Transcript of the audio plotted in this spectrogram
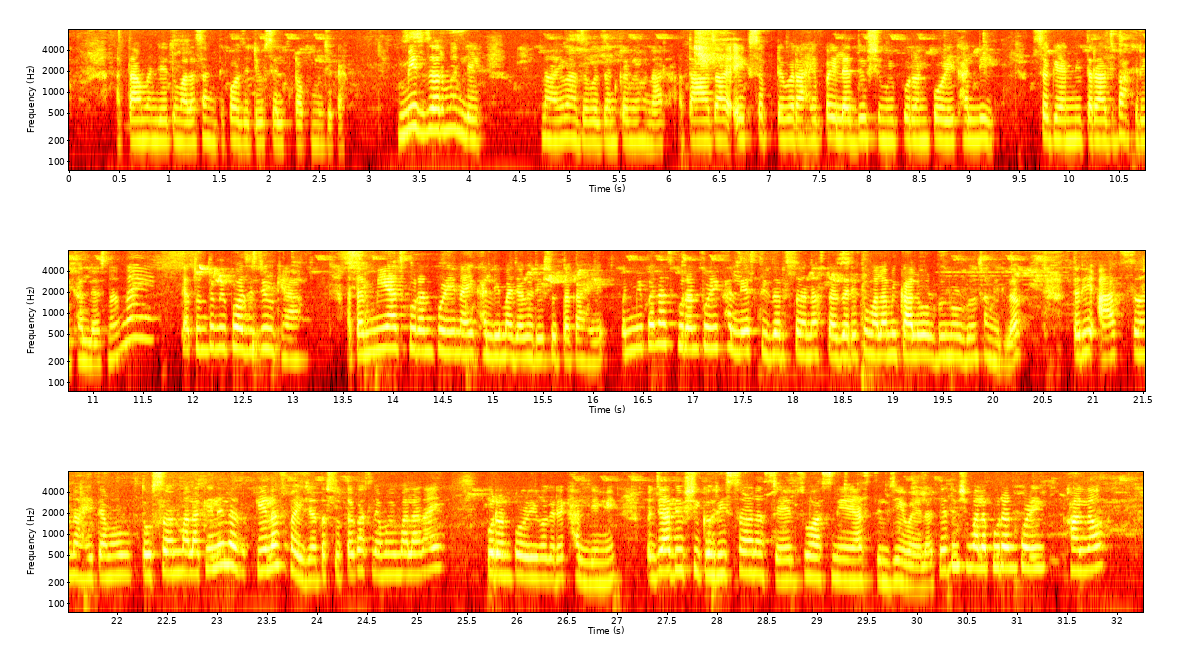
आता म्हणजे तुम्हाला सांगते पॉझिटिव्ह सेल्फ टॉक म्हणजे काय? मीच जर म्हणले नाही माझं वजन कमी होणार. आता आज एक सप्टेंबर आहे पहिल्याच दिवशी मी पुरणपोळी खाल्ली. सगळ्यांनी तर आज भाकरी खाल्ली असणार. नाही त्यातून तुम्ही पॉझिटिव्ह घ्या. आता मी आज पुरणपोळी नाही खाल्ली माझ्या घरी सुतक आहे. पण मी पण आज पुरणपोळी खाल्ली असती जर सण असता जरी तुम्हाला मी काल ओरडून ओरडून सांगितलं तरी आज सण आहे त्यामुळे तो सण मला केलेला केलाच पाहिजे. आता सुतक असल्यामुळे मला नाही पुरणपोळी वगैरे खाल्ली मी. पण ज्या दिवशी घरी सण असेल सुहासनी असतील जेवायला त्या दिवशी मला पुरणपोळी खाणं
